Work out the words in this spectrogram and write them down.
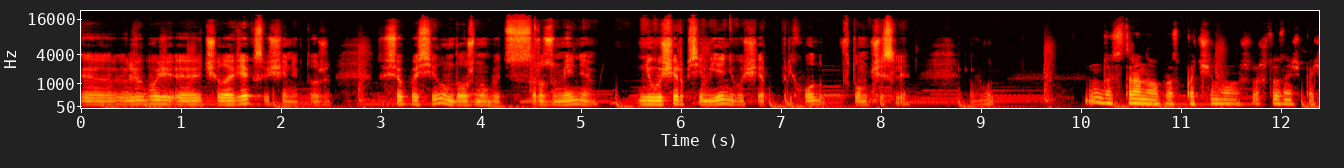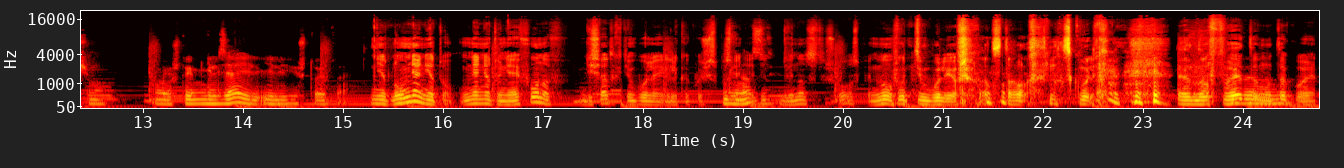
э, любой э, человек, священник тоже. Все по силам должно быть с разумением. Не в ущерб семье, не в ущерб приходу, в том числе. Вот. Ну, да, странный вопрос. Почему? Что, что значит почему? Ой, что им нельзя или, или что это? Нет, ну у меня нету. У меня нету ни айфонов, десятых тем более, или какой сейчас последний? 12? 12 шел, господи. Ну, вот тем более я уже отстал, насколько. Ну, поэтому такое.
